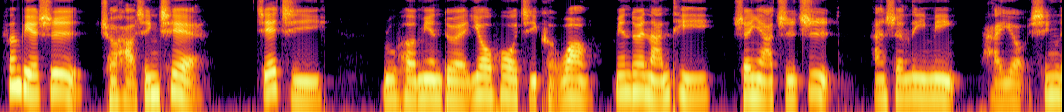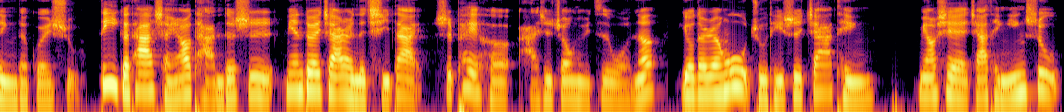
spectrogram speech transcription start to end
分别是求好心切、阶级、如何面对诱惑及渴望、面对难题、生涯直至、安身立命，还有心灵的归属。第一个，他想要谈的是，面对家人的期待，是配合还是忠于自我呢？有的人物主题是家庭，描写家庭因素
